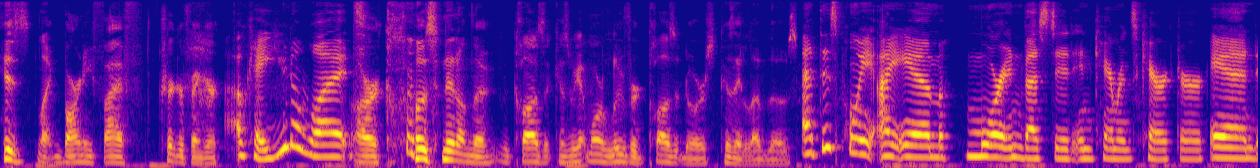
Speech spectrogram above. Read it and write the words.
his like Barney Fife trigger finger Okay, you know what? are closing in on the closet because we got more louvered closet doors because they love those. At this point, I am more invested in Cameron's character. And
